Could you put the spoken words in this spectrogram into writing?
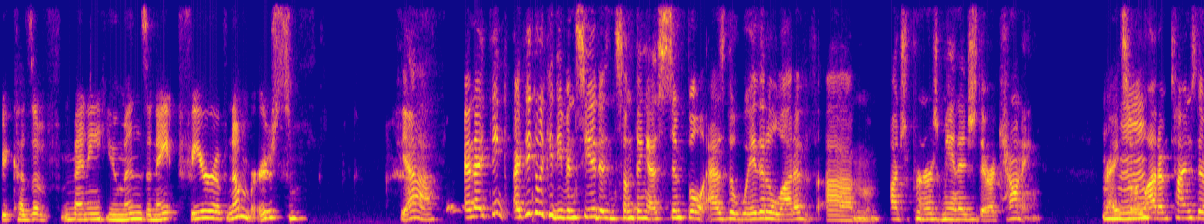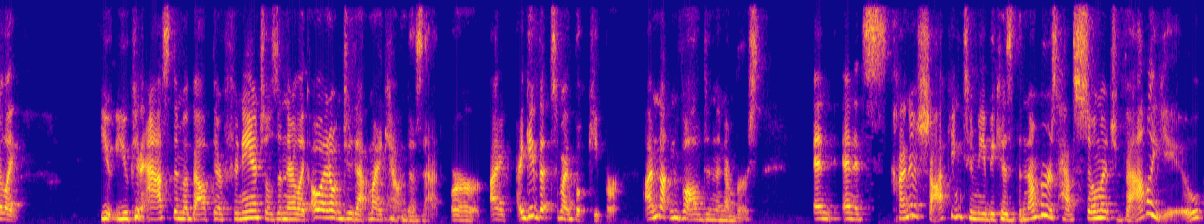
because of many humans innate fear of numbers yeah and i think i think we could even see it in something as simple as the way that a lot of um, entrepreneurs manage their accounting right mm-hmm. so a mm-hmm. lot of times they're like you, you can ask them about their financials and they're like, oh, I don't do that. My accountant does that. Or I, I give that to my bookkeeper. I'm not involved in the numbers. And, and it's kind of shocking to me because the numbers have so much value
